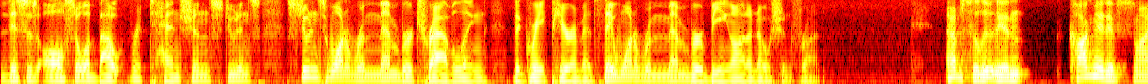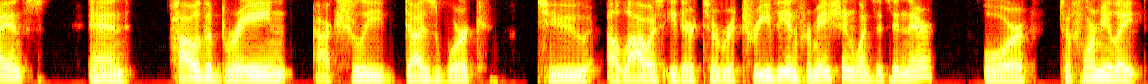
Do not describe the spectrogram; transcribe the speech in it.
this is also about retention? Students students want to remember traveling the Great Pyramids. They want to remember being on an ocean front. Absolutely. And cognitive science and how the brain actually does work to allow us either to retrieve the information once it's in there or to formulate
